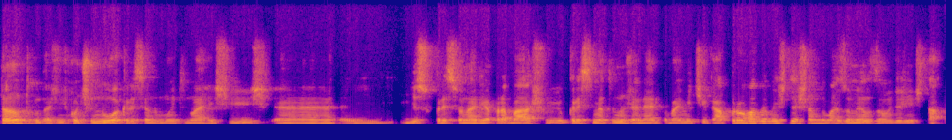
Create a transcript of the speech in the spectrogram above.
tanto, a gente continua crescendo muito no RX, é, e isso pressionaria para baixo, e o crescimento no genérico vai mitigar, provavelmente deixando mais ou menos onde a gente está.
